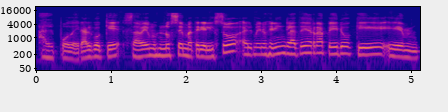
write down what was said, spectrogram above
al poder, algo que sabemos no se materializó, al menos en Inglaterra, pero que... Em,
